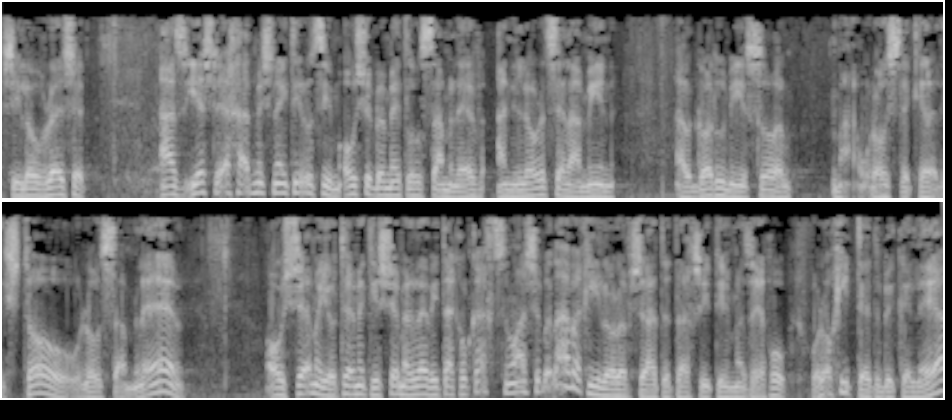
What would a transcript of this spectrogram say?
שהיא לא הברשת. אז יש לי אחד משני תירוצים, או שבאמת לא שם לב, אני לא רוצה להאמין על גודל בישראל, מה, הוא לא הסתכל על אשתו, הוא לא שם לב, או שמא יותר על לב הייתה כל כך צנועה שבלאו הכי לא לבשה את התכשיטים, אז איך הוא, הוא לא חיטט בכליה,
